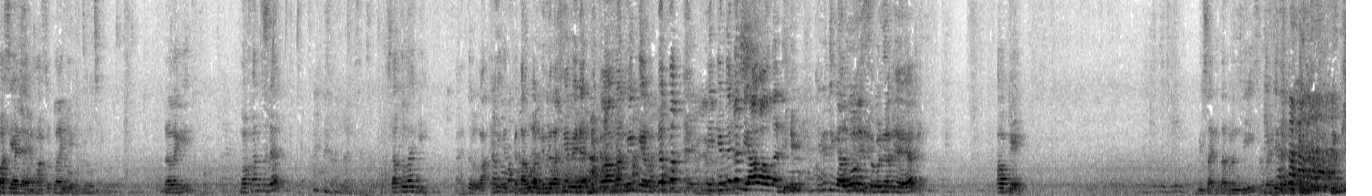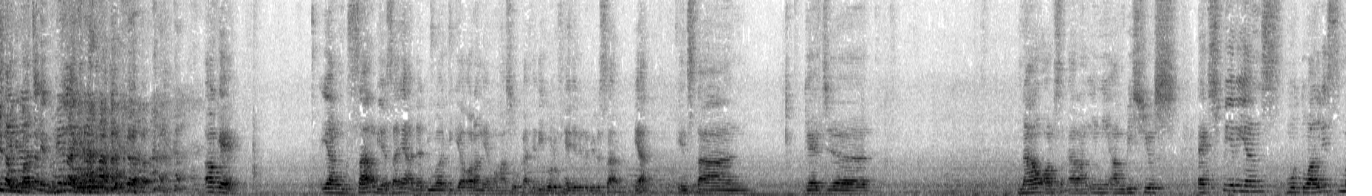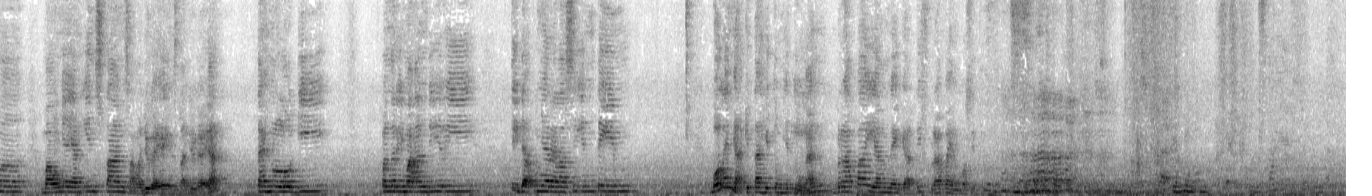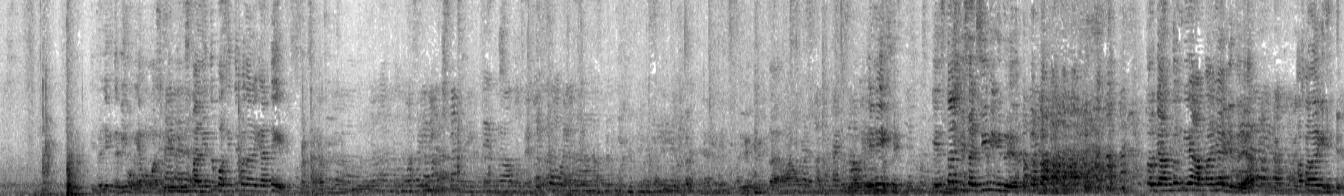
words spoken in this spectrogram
masih ada yang masuk lagi. Ada lagi? Novan sudah? Satu lagi? Nah itu lah ini ketahuan generasinya beda. Nih kelamaan mikir. Mikirnya kan di awal tadi. Ini tinggal nulis sebenarnya ya. Oke. Bisa kita berhenti? Supaya tidak kita lagi baca nih begini lagi. Oke yang besar biasanya ada dua tiga orang yang memasukkan. Jadi hurufnya jadi lebih besar ya. Instan gadget. Now or sekarang ini ambisius experience mutualisme maunya yang instan sama juga ya instan juga ya. Teknologi penerimaan diri tidak punya relasi intim boleh nggak kita hitung-hitungan berapa yang negatif berapa yang positif? Itu aja kita bingung ya mau masukin instan itu positif atau negatif? Ini instan bisa di sini gitu ya. Tergantung dia apanya gitu ya. Apalagi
